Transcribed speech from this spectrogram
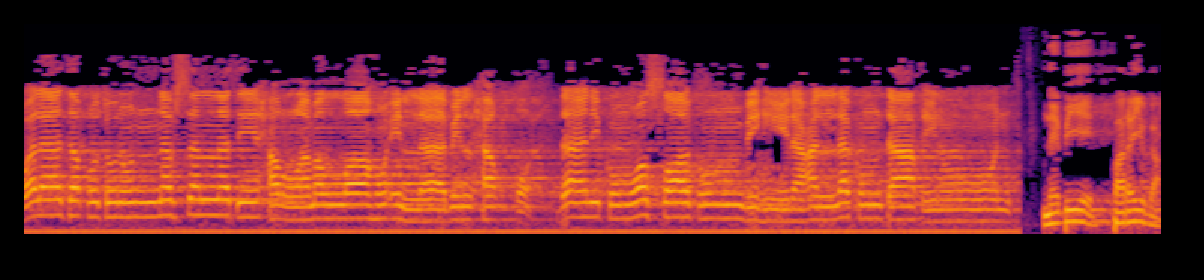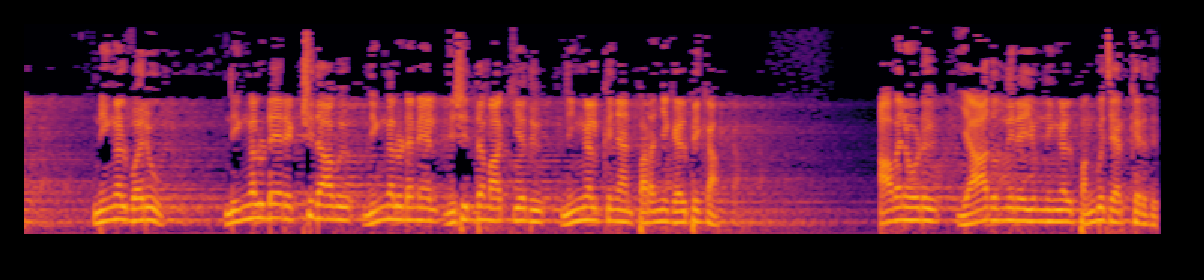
ولا تقتلوا النفس التي حرم الله إلا بالحق ذلكم وصاكم به لعلكم تعقلون നബിയെ പറയുക നിങ്ങൾ വരൂ നിങ്ങളുടെ രക്ഷിതാവ് നിങ്ങളുടെ മേൽ നിഷിദ്ധമാക്കിയത് നിങ്ങൾക്ക് ഞാൻ പറഞ്ഞു കേൾപ്പിക്കാം അവനോട് യാതൊന്നിനെയും നിങ്ങൾ പങ്കുചേർക്കരുത്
